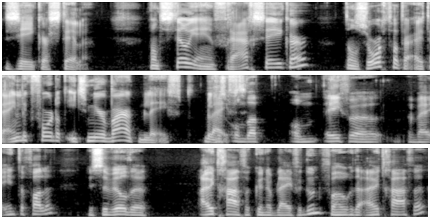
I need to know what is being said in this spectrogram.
zeker stellen. Want stel jij een vraag zeker, dan zorgt dat er uiteindelijk voor dat iets meer waard blijft. blijft. Dus om, dat, om even bij in te vallen. Dus ze wilden uitgaven kunnen blijven doen, verhoogde uitgaven.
